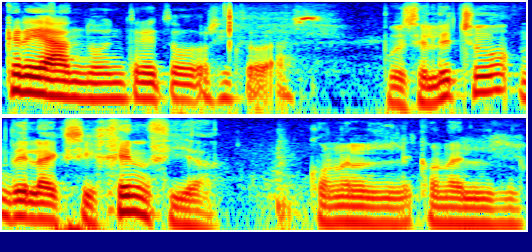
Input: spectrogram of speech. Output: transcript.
creando entre todos y todas? Pues el hecho de la exigencia con el, con el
